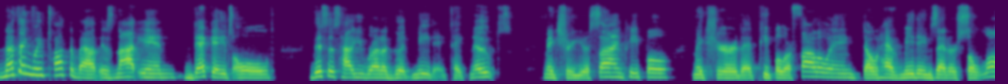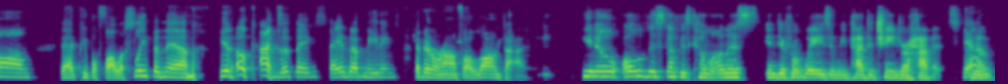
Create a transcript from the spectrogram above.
Nothing we've talked about is not in decades old. This is how you run a good meeting. Take notes, make sure you assign people, make sure that people are following, don't have meetings that are so long that people fall asleep in them, you know, kinds of things. Stand up meetings have been around for a long time you know, all of this stuff has come on us in different ways and we've had to change our habits. Yeah. You know,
